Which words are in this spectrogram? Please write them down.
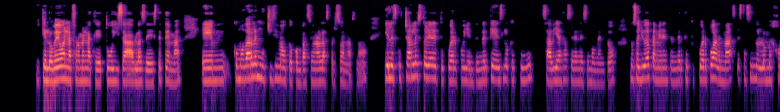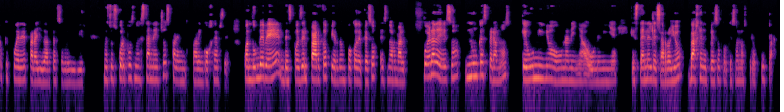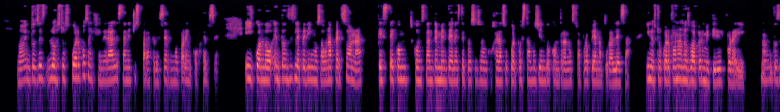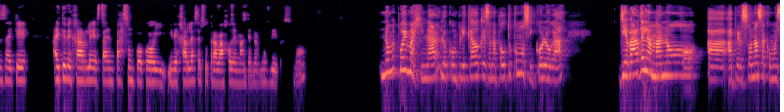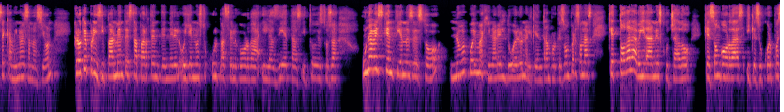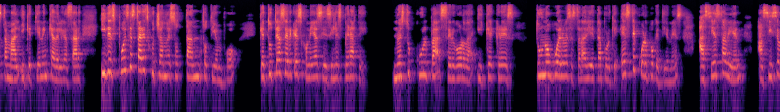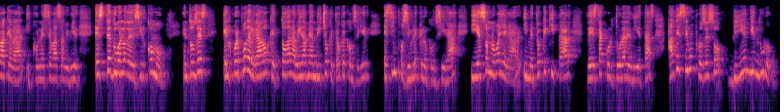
y que lo veo en la forma en la que tú, Isa, hablas de este tema, em, como darle muchísima autocompasión a las personas, ¿no? Y el escuchar la historia de tu cuerpo y entender qué es lo que tú sabías hacer en ese momento, nos ayuda también a entender que tu cuerpo además está haciendo lo mejor que puede para ayudarte a sobrevivir. Nuestros cuerpos no están hechos para, para encogerse. Cuando un bebé después del parto pierde un poco de peso, es normal. Fuera de eso, nunca esperamos que un niño o una niña o una niña que está en el desarrollo baje de peso porque eso nos preocupa. ¿No? Entonces, nuestros cuerpos en general están hechos para crecer, no para encogerse. Y cuando entonces le pedimos a una persona que esté constantemente en este proceso de encoger a su cuerpo, estamos yendo contra nuestra propia naturaleza y nuestro cuerpo no nos va a permitir ir por ahí, ¿no? Entonces hay que hay que dejarle estar en paz un poco y, dejarle hacer su trabajo de mantenernos vivos, ¿no? No me puedo imaginar lo complicado que es, Ana Pau, tú como psicóloga, llevar de la mano a, personas a como este camino de sanación. Creo que principalmente esta parte de entender el, oye, no es tu culpa ser gorda y las dietas y todo esto. O sea, una vez que entiendes esto, no me puedo imaginar el duelo en el que entran, porque son personas que toda la vida han escuchado que son gordas y que su cuerpo está mal y que tienen que adelgazar. Y después de estar escuchando eso tanto tiempo, que tú te acerques con ellas y decirle, espérate, no es tu culpa ser gorda. ¿Y qué crees? Tú no vuelves a estar a dieta porque este cuerpo que tienes, así está bien, así se va a quedar y con este vas a vivir. Este duelo de decir cómo. Entonces, el cuerpo delgado que toda la vida me han dicho que tengo que conseguir, es imposible que lo consiga y eso no va a llegar y me tengo que quitar de esta cultura de dietas. Ha de ser un proceso bien, bien duro.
